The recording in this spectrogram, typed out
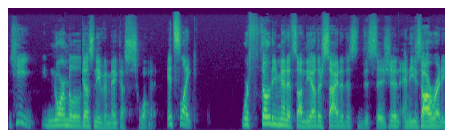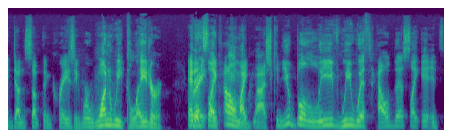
he normally doesn't even make us sweat it. It's like we're 30 minutes on the other side of this decision and he's already done something crazy. We're one week later and Right. it's like, oh my gosh, can you believe we withheld this? Like it, it's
